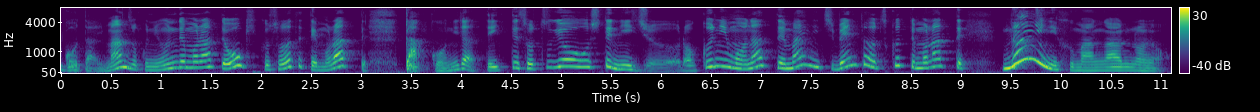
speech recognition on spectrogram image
五体満足に産んでもらって大きく育ててもらって学校にだって行って卒業をして26にもなって毎日弁当を作ってもらって何に不満があるのよ。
